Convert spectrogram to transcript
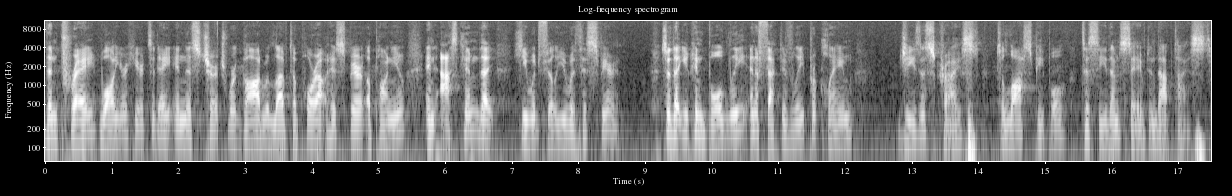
then pray while you're here today in this church where God would love to pour out His Spirit upon you and ask Him that He would fill you with His Spirit so that you can boldly and effectively proclaim Jesus Christ to lost people to see them saved and baptized.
